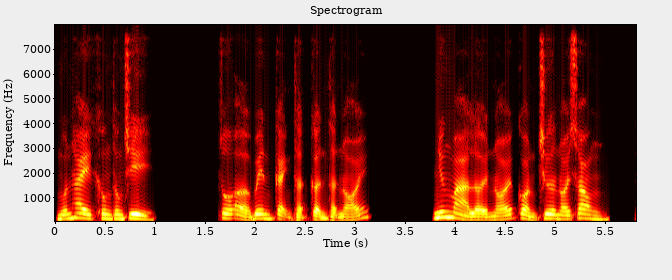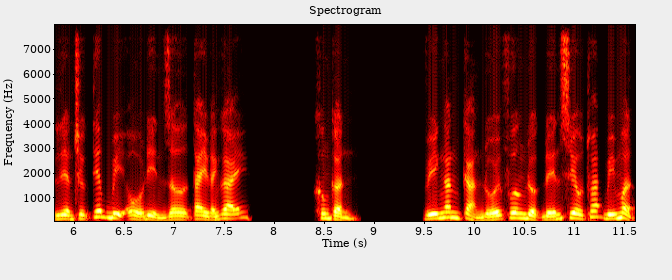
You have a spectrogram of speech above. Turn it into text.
muốn hay không thông chi? Tôi ở bên cạnh thật cẩn thận nói. Nhưng mà lời nói còn chưa nói xong, liền trực tiếp bị ổ đỉnh giơ tay đánh gãy. Không cần. Vì ngăn cản đối phương được đến siêu thoát bí mật,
